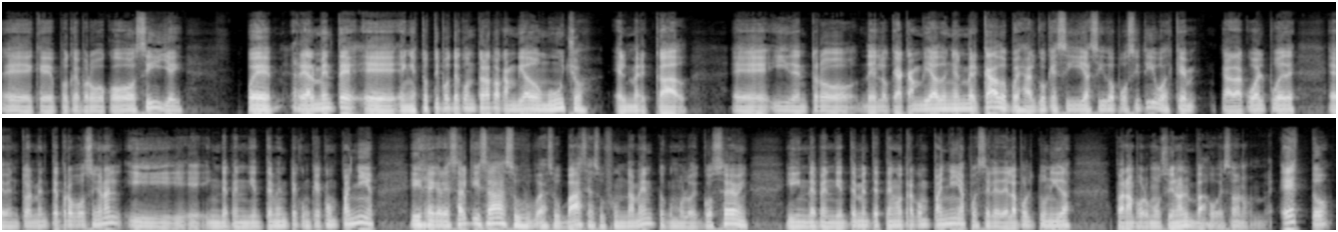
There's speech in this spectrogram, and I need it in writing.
eh, que, porque provocó CJ, pues realmente en estos tipos de contratos ha cambiado mucho el mercado. Eh, y dentro de lo que ha cambiado en el mercado, pues algo que sí ha sido positivo es que cada cual puede eventualmente proporcionar y eh, independientemente con qué compañía y regresar quizás a su, a su base, a su fundamento, como lo es Go7, e independientemente esté en otra compañía, pues se le dé la oportunidad para promocionar bajo ese nombre. Esto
